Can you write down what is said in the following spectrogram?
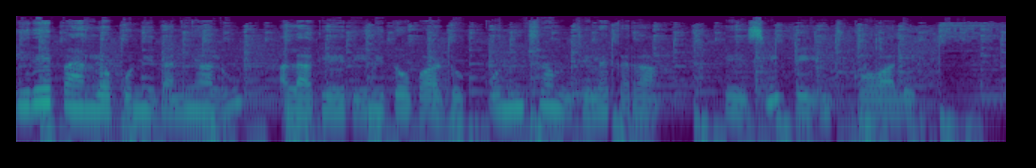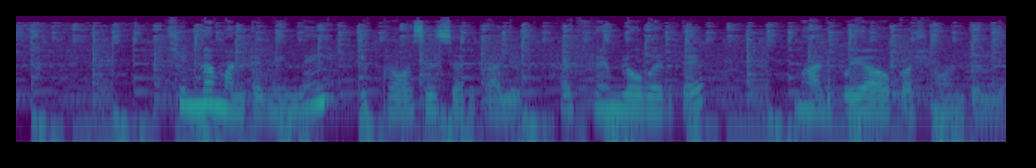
ఇదే ప్యాన్లో కొన్ని ధనియాలు అలాగే దీనితో పాటు కొంచెం జీలకర్ర వేసి వేయించుకోవాలి. చిన్న మంట మీదనే ఈ ప్రాసెస్ జరగాలి. హై ఫ్లేమ్లో పెడితే మాడిపోయే అవకాశం ఉంటుంది.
